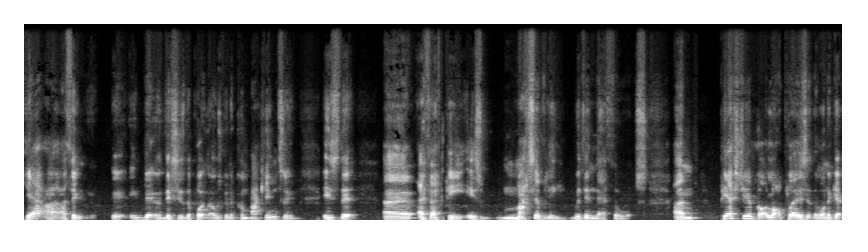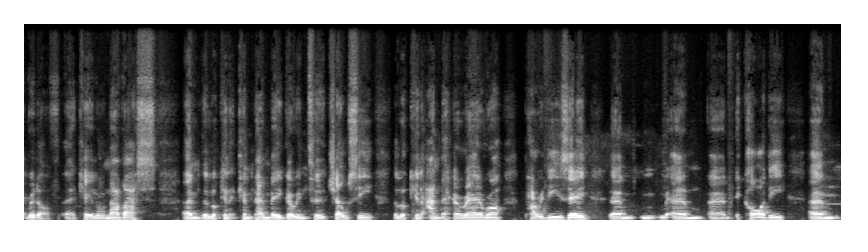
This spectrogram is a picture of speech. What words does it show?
Yeah, I, I think it, it, this is the point I was going to come back into is that uh, FFP is massively within their thoughts. Um, PSG have got a lot of players that they want to get rid of. Uh, Navas, um, they're looking at Kimpembe going to Chelsea. They're looking at Ander Herrera, Paredes, um, um, um, Icardi um,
